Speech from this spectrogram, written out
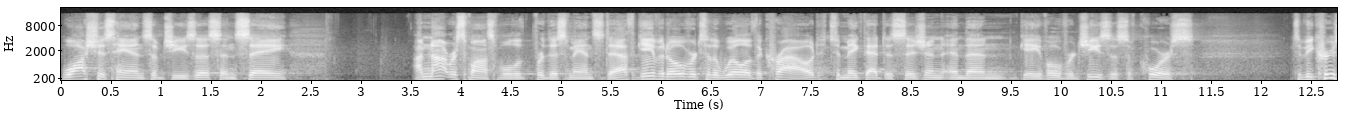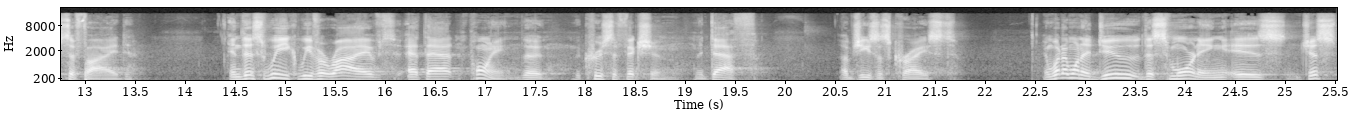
wash his hands of Jesus and say, I'm not responsible for this man's death, gave it over to the will of the crowd to make that decision, and then gave over Jesus, of course, to be crucified. And this week, we've arrived at that point the, the crucifixion, the death of Jesus Christ. And what I want to do this morning is just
